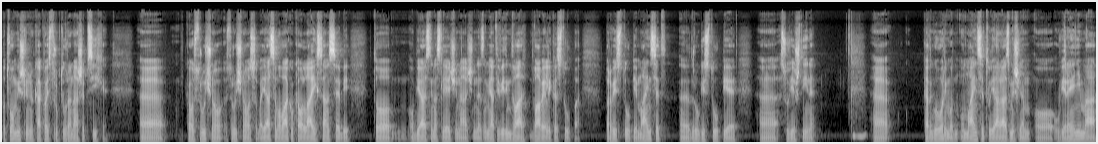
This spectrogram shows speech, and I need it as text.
po tvom mišljenju, kakva je struktura naše psihe kao stručno, stručna osoba. Ja sam ovako kao laik sam sebi to objasni na sljedeći način. Ne znam, ja ti vidim dva, dva velika stupa. Prvi stup je mindset, e, drugi stup je e, su vještine. E, kad govorim o, mindsetu, ja razmišljam o uvjerenjima,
